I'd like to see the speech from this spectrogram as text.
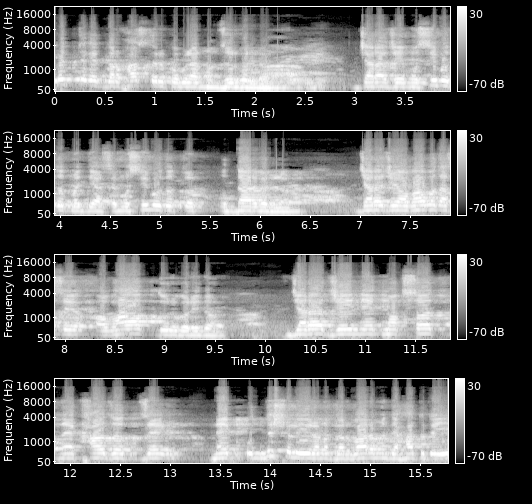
প্রত্যেকের দরখাস্তের কবুল আর মঞ্জুর করিল যারা যে মুসিবতের মধ্যে আছে মুসিবত উদ্ধার করিল। যারা যে অভাবত আছে, অভাব দূর করে দেন। যারা যে নেক মকসদ, নেক হাজত যে নেক উদ্দেশ্য লিয়ে রানা দরবারের মধ্যে হাত উঠাই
